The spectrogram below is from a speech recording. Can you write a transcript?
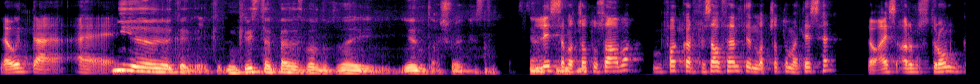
لو أنت آه في آه، من كريستال بالاس برضه ابتدى ينطق شوية كريستال. لسه ماتشاته صعبة. بفكر في ساوثهامبتون ماتشاته ما تسهل. لو عايز أرمسترونج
